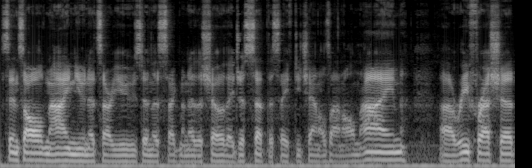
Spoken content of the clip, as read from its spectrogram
Since all nine units are used in this segment of the show, they just set the safety channels on all nine, uh, refresh it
